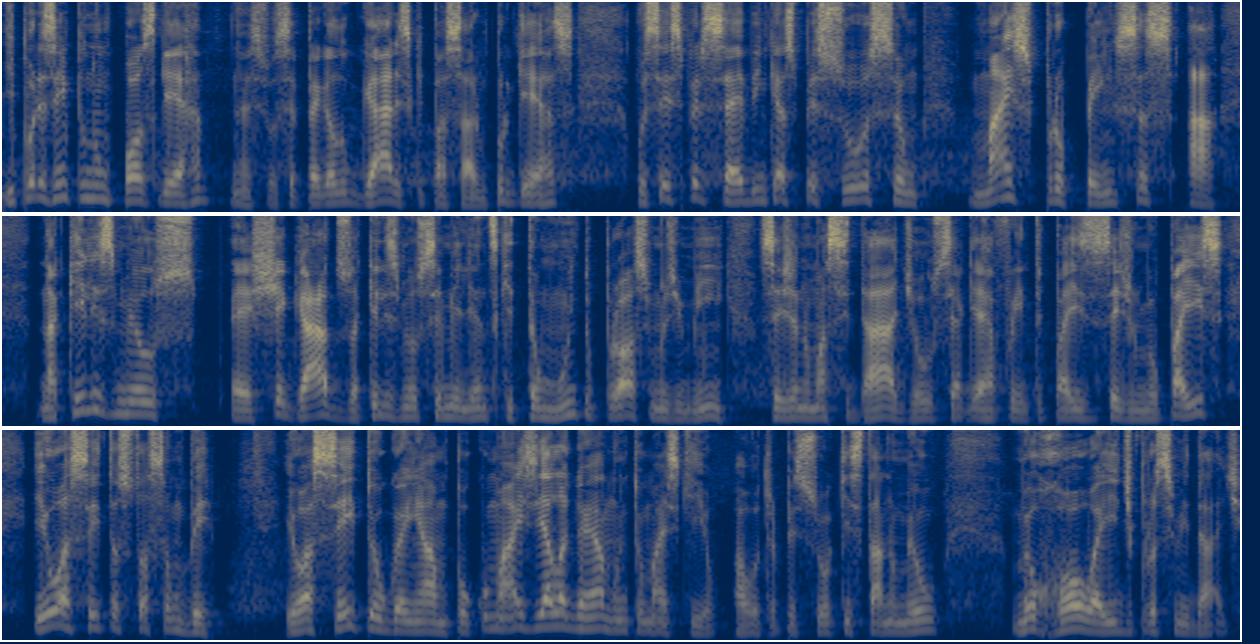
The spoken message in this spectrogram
E, por exemplo, num pós-guerra, né, se você pega lugares que passaram por guerras, vocês percebem que as pessoas são mais propensas a, naqueles meus é, chegados, aqueles meus semelhantes que estão muito próximos de mim, seja numa cidade ou se a guerra foi entre países, seja no meu país, eu aceito a situação B. Eu aceito eu ganhar um pouco mais e ela ganhar muito mais que eu, a outra pessoa que está no meu meu rol aí de proximidade.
